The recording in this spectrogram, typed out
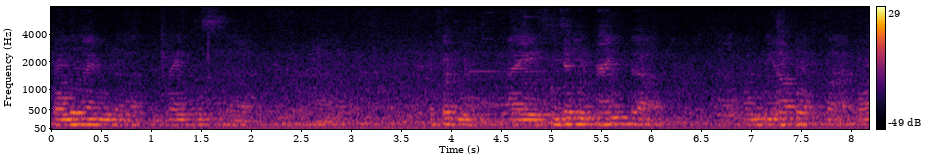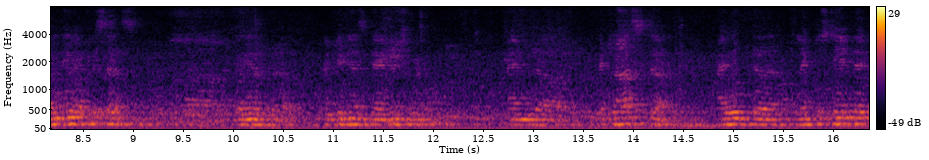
follow and uh, drive this uh, uh, effort. I sincerely thank uh, uh, on behalf of uh, all the officers uh, for your uh, continuous guidance. And uh, at last, uh, I would uh, like to state that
